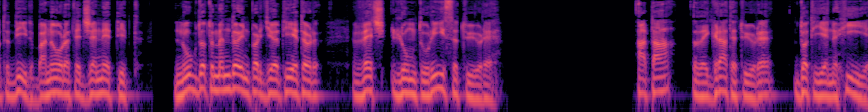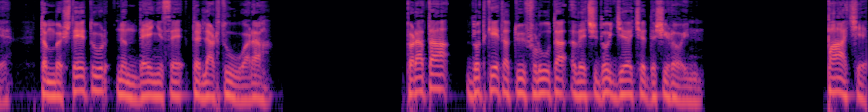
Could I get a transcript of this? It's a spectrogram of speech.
atë ditë banorët e xhenetit nuk do të mendojnë për gjë tjetër veç lumturisë së tyre. Ata dhe gratë e tyre do të jenë në hije, të mbështetur në ndenjëse të lartuara. Për ata do të ketë aty fruta dhe çdo gjë që dëshirojnë. Paqe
